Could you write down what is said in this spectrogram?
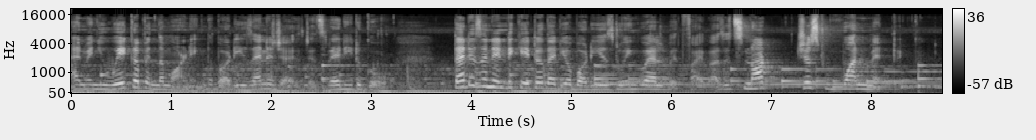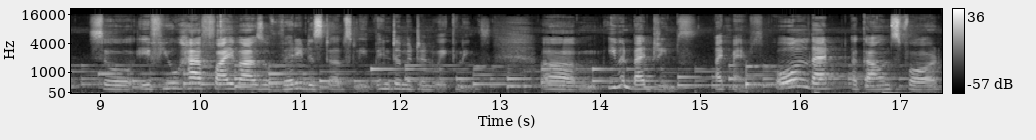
and when you wake up in the morning, the body is energized, it's ready to go, that is an indicator that your body is doing well with five hours. It's not just one metric. So, if you have five hours of very disturbed sleep, intermittent awakenings, um, even bad dreams, nightmares, all that accounts for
